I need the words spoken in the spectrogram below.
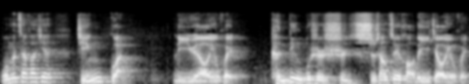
我们才发现，尽管里约奥运会肯定不是史史上最好的一届奥运会。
